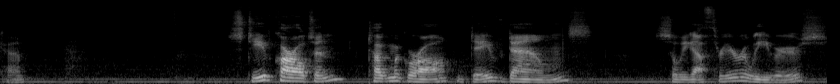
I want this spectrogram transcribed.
Okay. Steve Carlton, Tug McGraw, Dave Downs. So we got three relievers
